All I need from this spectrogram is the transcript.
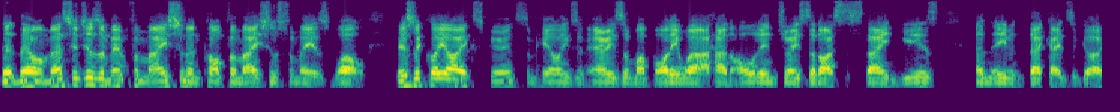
That there were messages of information and confirmations for me as well. Physically, I experienced some healings in areas of my body where I had old injuries that I sustained years and even decades ago.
